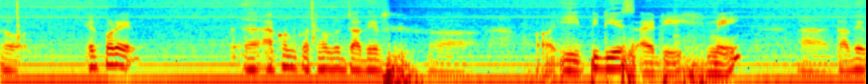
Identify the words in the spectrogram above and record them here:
তো এরপরে এখন কথা হলো যাদের ই পিডিএস আইডি নেই তাদের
